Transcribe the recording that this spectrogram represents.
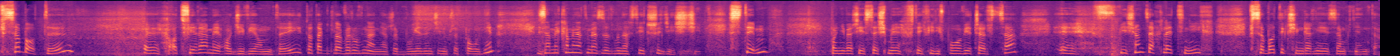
W soboty E, Otwieramy o 9, to tak dla wyrównania, żeby był jeden dzień przed południem. Zamykamy natomiast do 12.30. Z tym, ponieważ jesteśmy w tej chwili w połowie czerwca, e, w miesiącach letnich w soboty księgarnia jest zamknięta.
